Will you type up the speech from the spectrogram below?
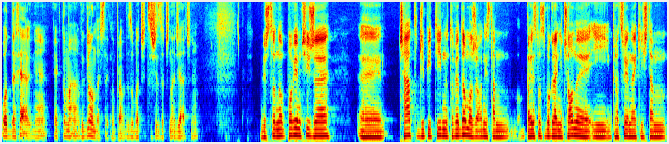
what the hell, nie? Jak to ma wyglądać tak naprawdę? Zobaczyć, co się zaczyna dziać, nie? Wiesz co, no powiem Ci, że Chat GPT, no to wiadomo, że on jest tam w pewien sposób ograniczony i pracuje na jakichś tam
